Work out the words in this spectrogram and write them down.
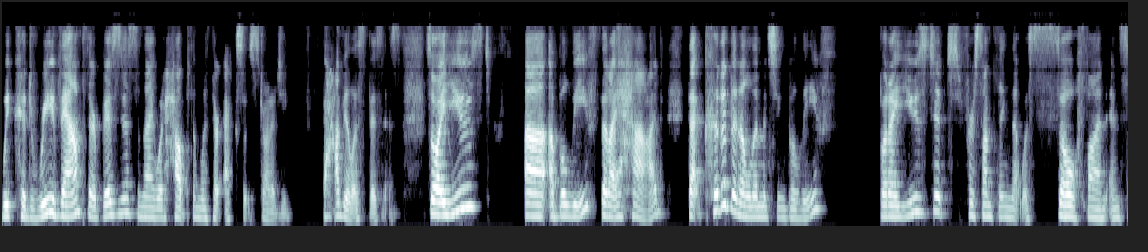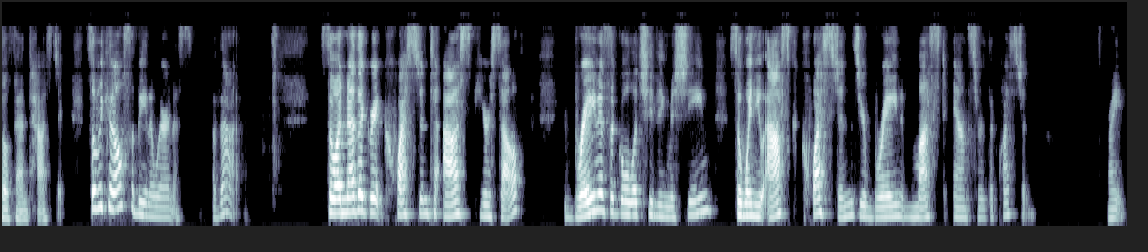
We could revamp their business and I would help them with their exit strategy. Fabulous business. So I used uh, a belief that I had that could have been a limiting belief but I used it for something that was so fun and so fantastic. So we can also be in awareness of that. So another great question to ask yourself. Your brain is a goal achieving machine. So when you ask questions, your brain must answer the question, right?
